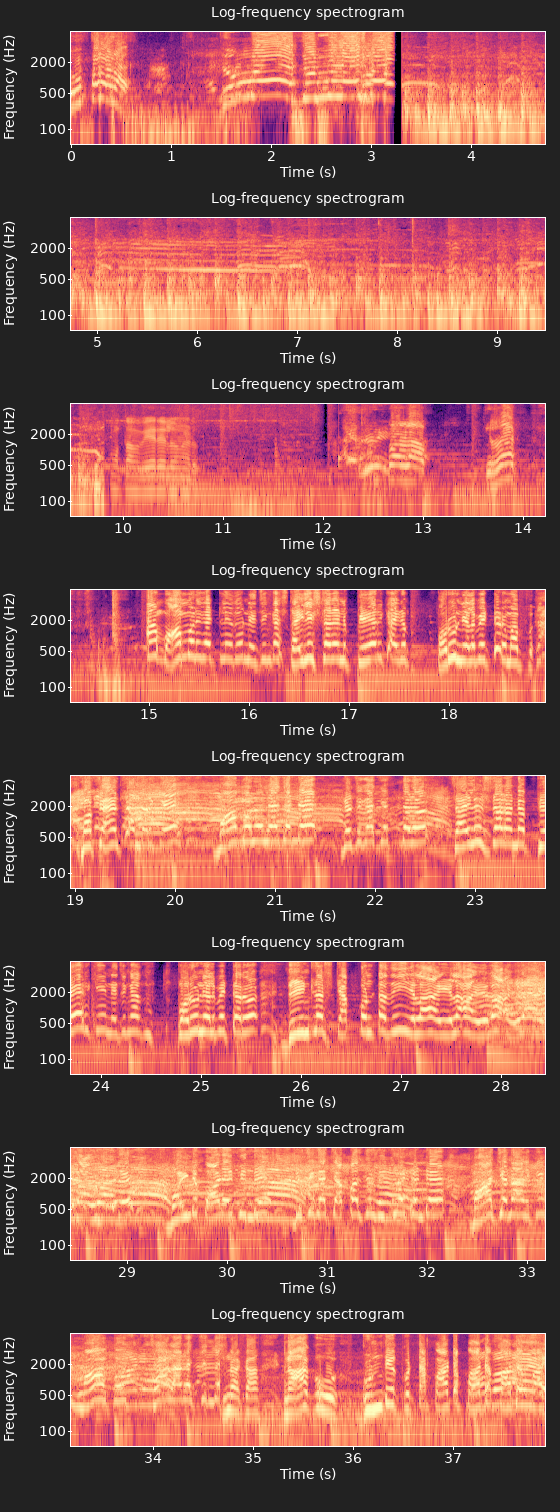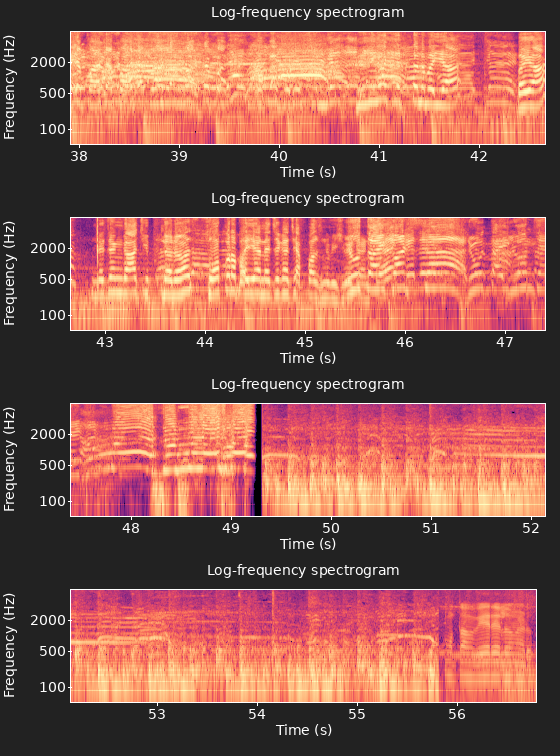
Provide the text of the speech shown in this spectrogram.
Super అలా దుమ్ము దుమ్ము మొత్తం వేరేలో ఉన్నాడు సూపర్ మామూలుగా కట్టలేదు నిజంగా స్టైలిష్ స్టార్ అనే పేరుకి ఆయన పరువు నిలబెట్టారు మా మా ఫ్యాన్స్ అందరికి మామూలు లేదండి నిజంగా చెప్తారు స్టైలిష్ స్టార్ అన్న పేరుకి నిజంగా పరువు నిలబెట్టారు దీంట్లో స్టెప్ ఉంటది ఇలా ఇలా ఇలా ఇలా ఇలా ఉంటుంది మైండ్ పాడైపోయింది నిజంగా చెప్పాల్సిన విషయం ఏంటంటే మా జనానికి మాకు చాలా నచ్చింది నాక నాకు గుండె కుట్ట పాట పాట పాట పాట పాట పాట పాట. నిజంగా చెప్తాను భయ్యా భయ్యా నిజంగా చెప్తున్నాను సూపర్ భయ్యా నిజంగా చెప్పాల్సిన విషయం మొత్తం వేరేలో ఉన్నాడు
